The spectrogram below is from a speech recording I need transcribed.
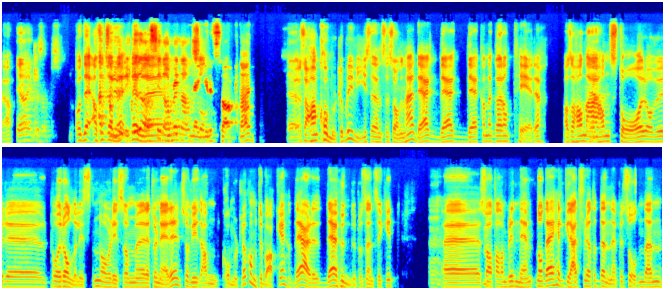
Ja. ja, ikke sant. Og det, altså, Jeg tror denne, ikke det, denne, siden han ble nevnt sånn. lengre sak der. Ja. Altså, han kommer til å bli vist i denne sesongen her, det, det, det kan jeg garantere. Altså, han, er, han står over, eh, på rollelisten over de som returnerer, så vi, han kommer til å komme tilbake. Det er, det- det er 100% sikkert. Mm. Eh, så at han blir nevnt nå, det er helt greit, fordi at denne episoden den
